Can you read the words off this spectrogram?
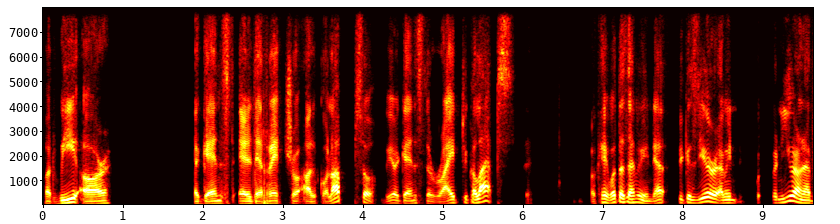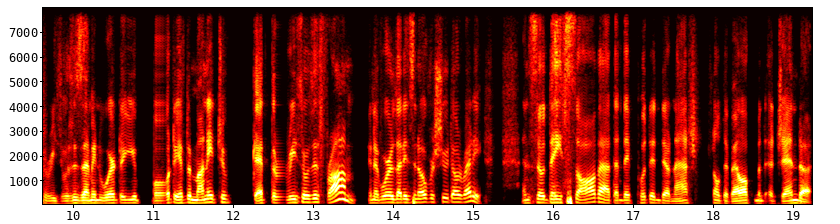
but we are against el derecho al colapso. We are against the right to collapse. Okay, what does that mean? Yeah, because you're, I mean, when you don't have resources, I mean, where do you, what do you have the money to get the resources from in a world that is an overshoot already. And so they saw that and they put in their national development agenda,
